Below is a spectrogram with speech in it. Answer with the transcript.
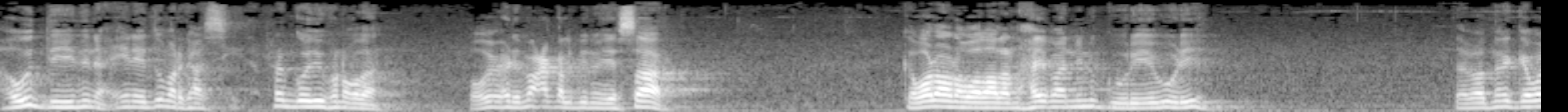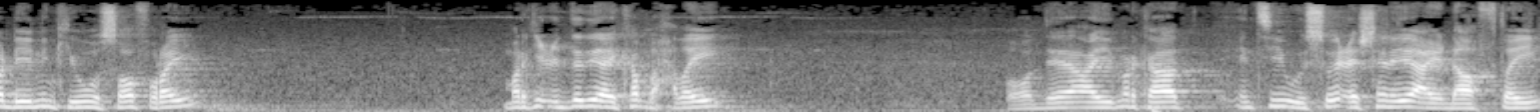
ha u inay dumarkaasi raggoodii ku noqdaan oo wuxu uhi macqal binu yasaar gabadhaana walaalanahay baa nin guuriyey bu ihi dabeedna gabadhii ninkii wuu soo furay. Markii ciddadii ay ka baxday oo dee ay markaa intii uu soo ceshanayay ay dhaaftay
